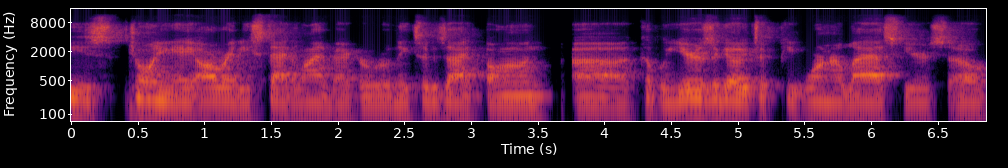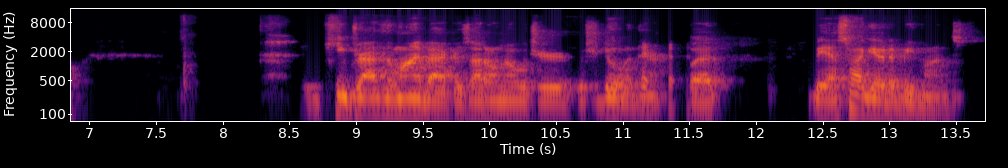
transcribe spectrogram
he's joining a already stacked linebacker room. They took Zack Baun uh, a couple years ago. He took Pete Werner last year. So keep drafting linebackers. I don't know what you're what you're doing there, but, but yeah, so I give it a B minus.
